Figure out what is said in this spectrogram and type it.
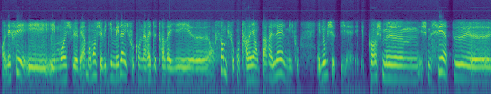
en effet, et, et, moi, je lui avais, à un moment, j'avais dit, mais là, il faut qu'on arrête de travailler euh, ensemble, il faut qu'on travaille en parallèle, mais il faut. Et donc, je, quand je me, je me suis un peu, euh,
